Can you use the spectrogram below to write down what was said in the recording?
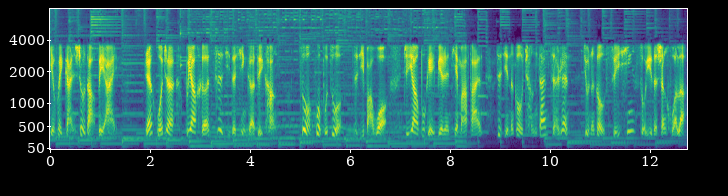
也会感受到被爱。人活着不要和自己的性格对抗，做或不做自己把握，只要不给别人添麻烦，自己能够承担责任，就能够随心所欲的生活了。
